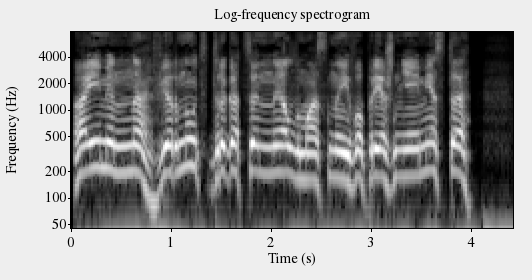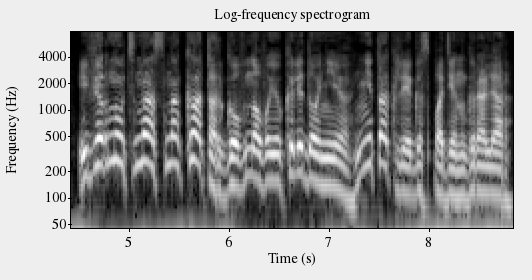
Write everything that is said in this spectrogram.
А именно, вернуть драгоценный алмаз на его прежнее место и вернуть нас на каторгу в Новую Каледонию, не так ли, господин Граляр?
